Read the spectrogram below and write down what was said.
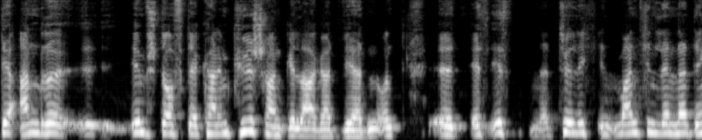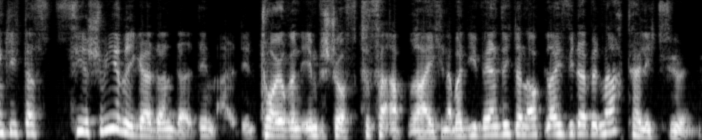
der andere äh, Impfstoff, der kann im Kühlschrank gelagert werden. Und äh, es ist natürlich in manchen Ländern, denke ich, das viel schwieriger, dann da, den, den teuren Impfstoff zu verabreichen. Aber die werden sich dann auch gleich wieder benachteiligt fühlen.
